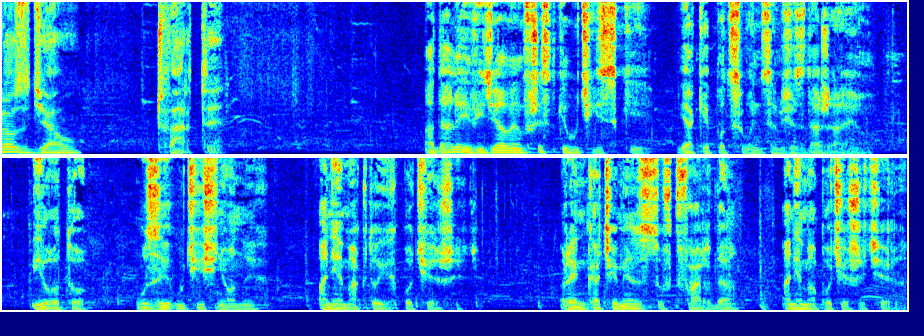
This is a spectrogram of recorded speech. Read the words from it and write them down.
Rozdział czwarty. A dalej widziałem wszystkie uciski, jakie pod słońcem się zdarzają. I oto łzy uciśnionych, a nie ma kto ich pocieszyć. Ręka ciemięzców twarda, a nie ma pocieszyciela.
